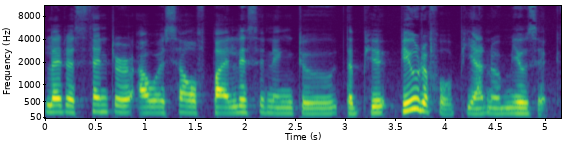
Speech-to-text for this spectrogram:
let us center ourselves by listening to the be- beautiful piano music.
